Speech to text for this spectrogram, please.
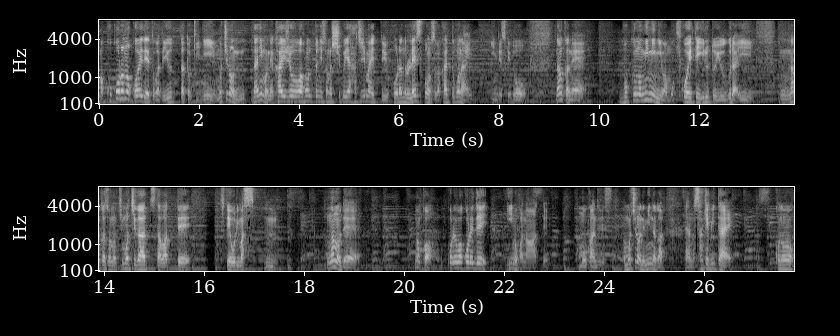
まあ、心の声でとかって言った時にもちろん何もね会場は本当にその渋谷8時前っていうコーラのレスポンスが返ってこないんですけどなんかね僕の耳にはもう聞こえているというぐらい、うん、なんかその気持ちが伝わってきております。うん、なのでなんかこれはこれでいいのかなって思う感じです。もちろんねみんながあの叫びたいこの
